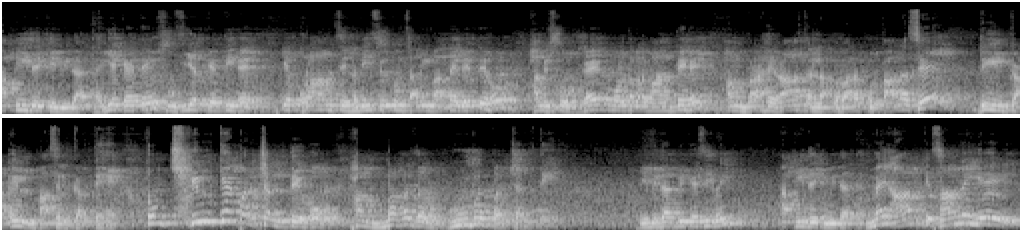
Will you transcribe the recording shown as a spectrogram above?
अकीदे की बिदत है। ये कहते हैं, सूफियत कहती है कि कुरान से, हदीस से तुम सारी बातें लेते हो, हम इसको गैर मोतबर मानते हैं, हम बरह रास्त अल्लाह तबारक को ताला से दीन का इल्म हासिल करते हैं। तुम छिलके पर चलते हो हम मगज और गूदों पर चलते हैं। ये बिदत भी कैसी भाई? अकीदे की बिदत है। मैं आपके सामने ये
